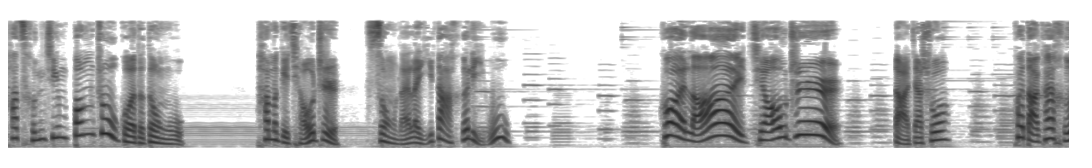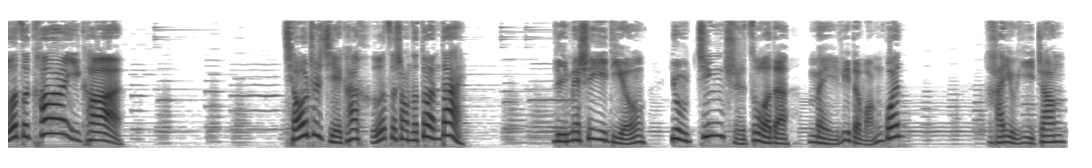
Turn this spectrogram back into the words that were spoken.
他曾经帮助过的动物。他们给乔治送来了一大盒礼物。快来，乔治！大家说：“快打开盒子看一看。”乔治解开盒子上的缎带，里面是一顶用金纸做的美丽的王冠，还有一张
